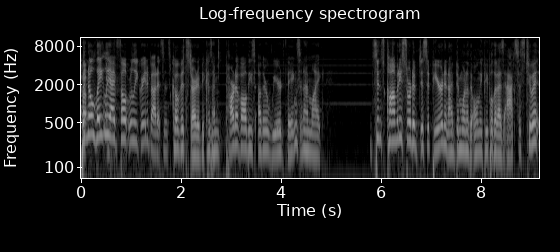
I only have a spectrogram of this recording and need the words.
but no. Lately, I've felt really great about it since COVID started because I'm part of all these other weird things, and I'm like, since comedy sort of disappeared, and I've been one of the only people that has access to it.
